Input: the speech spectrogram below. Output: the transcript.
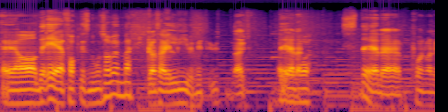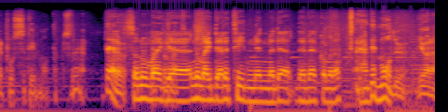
Ja, det er faktisk noen som har bemerka seg i livet mitt uten deg. Det er det. Bra. Det er det på en veldig positiv måte. Så det, det er det. Så nå må, jeg, eh, nå må jeg dele tiden min med det, det vedkommende. Eh, Det må du gjøre.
